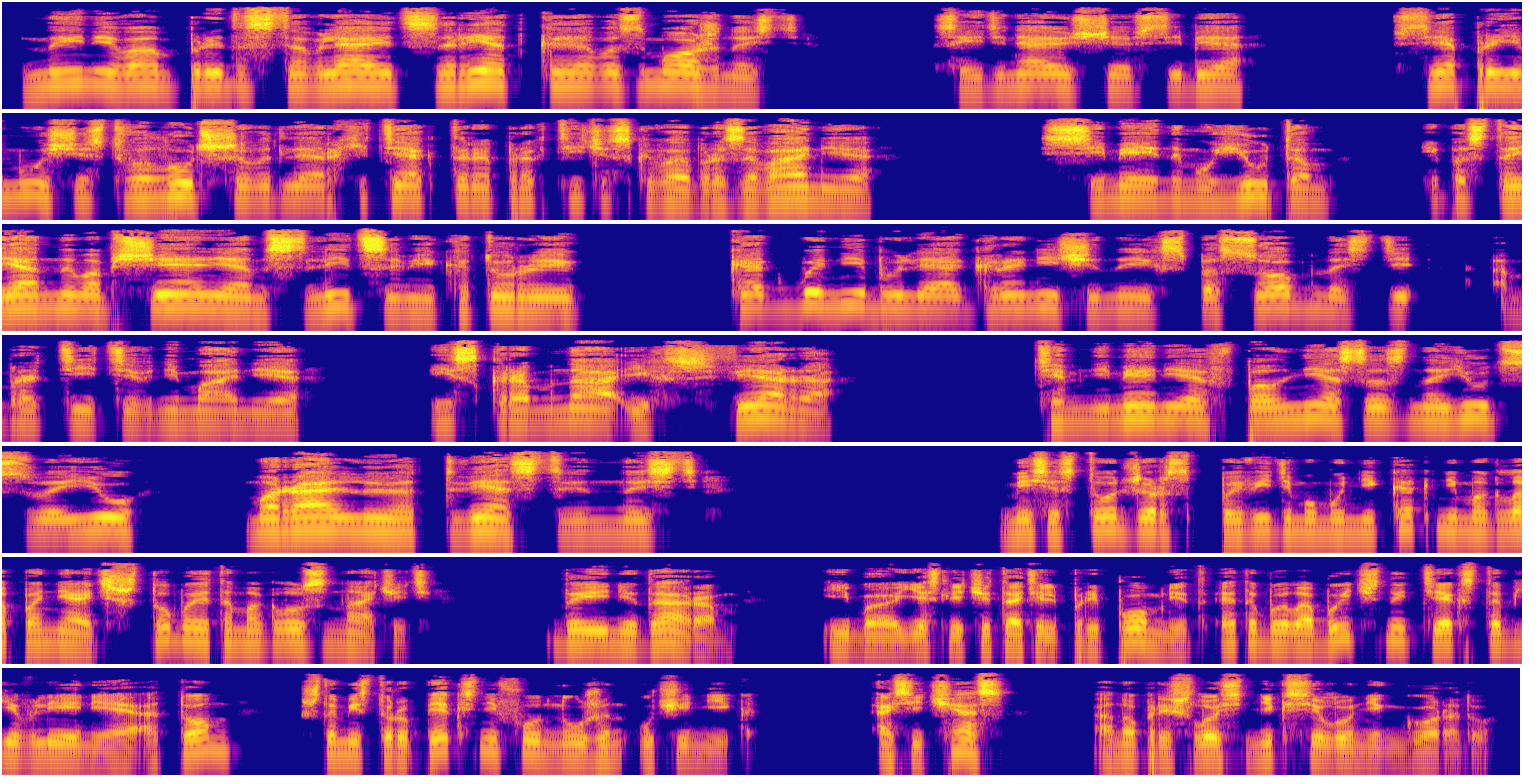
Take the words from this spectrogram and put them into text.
Ныне вам предоставляется редкая возможность, соединяющая в себе все преимущества лучшего для архитектора практического образования с семейным уютом и постоянным общением с лицами, которые, как бы ни были ограничены их способности, обратите внимание, и скромна их сфера, тем не менее вполне сознают свою моральную ответственность. Миссис Тоджерс, по-видимому, никак не могла понять, что бы это могло значить. Да и недаром, ибо, если читатель припомнит, это был обычный текст объявления о том, что мистеру Пекснифу нужен ученик. А сейчас оно пришлось ни к селу, ни к городу.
